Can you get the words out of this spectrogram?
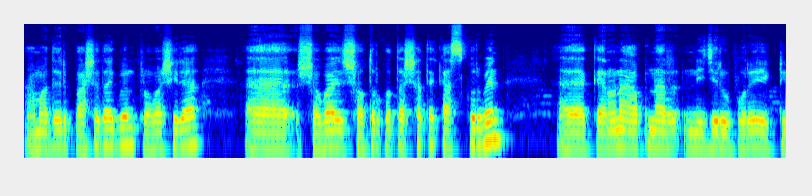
আমাদের পাশে থাকবেন। প্রবাসীরা সবাই সতর্কতার সাথে কাজ করবেন। কেননা আপনার নিজের উপরে একটি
